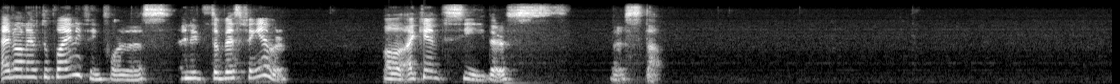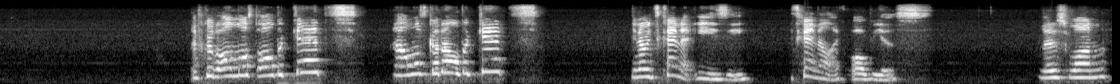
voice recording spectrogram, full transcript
I don't have to play anything for this. And it's the best thing ever. Well, I can't see. There's there's stuff. I've got almost all the cats. I almost got all the cats. You know, it's kind of easy. It's kind of like obvious. There's one.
